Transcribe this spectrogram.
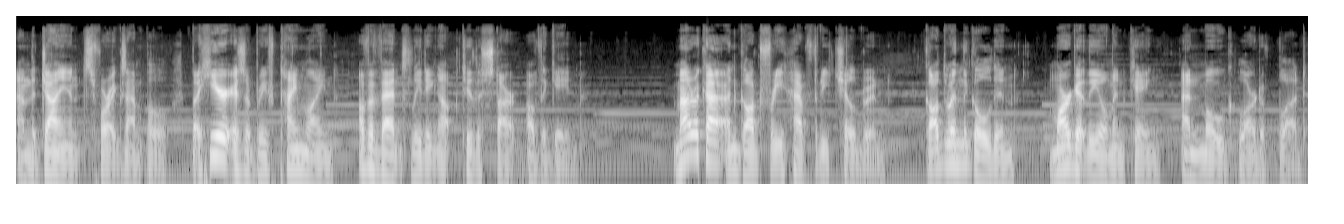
and the Giants, for example. But here is a brief timeline of events leading up to the start of the game. Marika and Godfrey have three children Godwyn the Golden, Morgott the Omen King, and Mohg, Lord of Blood.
